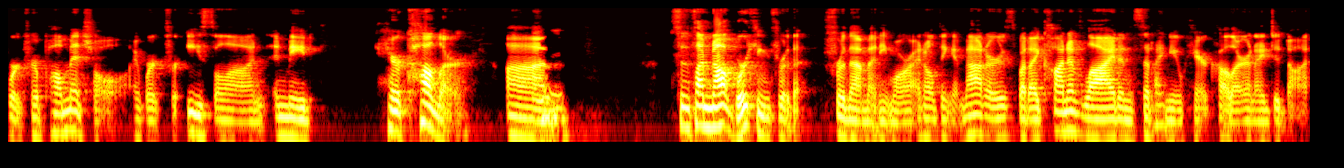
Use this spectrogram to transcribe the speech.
worked for Paul Mitchell, I worked for E Salon, and made hair color. Um, Mhm. Since I'm not working for the, for them anymore, I don't think it matters. But I kind of lied and said I knew hair color, and I did not.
